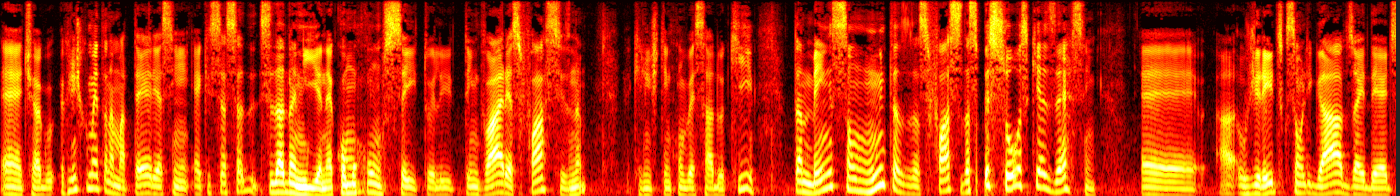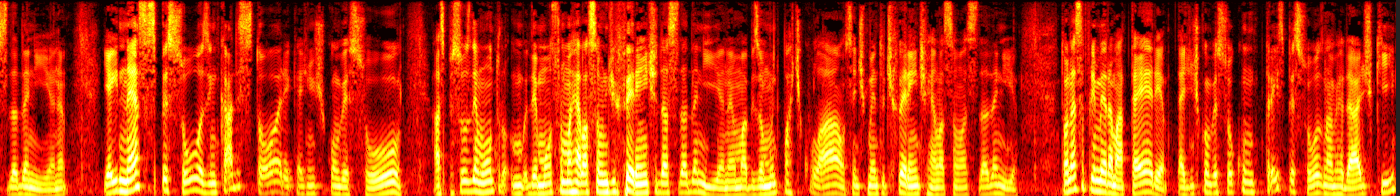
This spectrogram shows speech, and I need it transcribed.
É, Tiago, o que a gente comenta na matéria assim, é que se a cidadania, né, como conceito, ele tem várias faces, né, que a gente tem conversado aqui, também são muitas as faces das pessoas que exercem é, a, os direitos que são ligados à ideia de cidadania. Né? E aí, nessas pessoas, em cada história que a gente conversou, as pessoas demonstram, demonstram uma relação diferente da cidadania, né? uma visão muito particular, um sentimento diferente em relação à cidadania. Então, nessa primeira matéria, a gente conversou com três pessoas, na verdade, que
